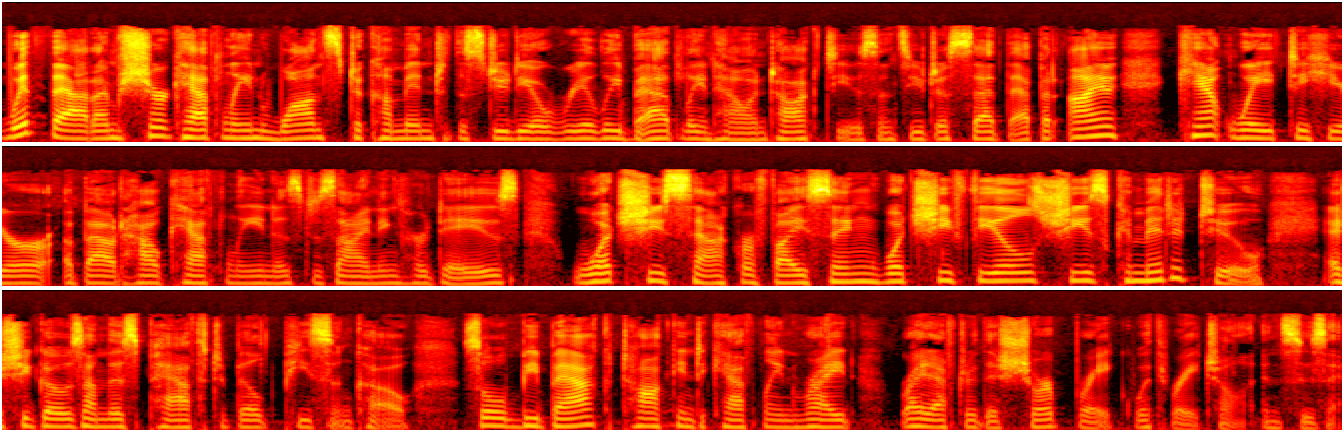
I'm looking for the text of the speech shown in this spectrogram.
With that, I'm sure Kathleen wants to come into the studio really badly now and talk to you since you just said that. But I can't wait to hear about how Kathleen is designing her days, what she's sacrificing, what she feels she's committed to as she goes on this path to build Piece and Co. So we'll be back talking to Kathleen Wright right after this short break with Rachel and Suzanne.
